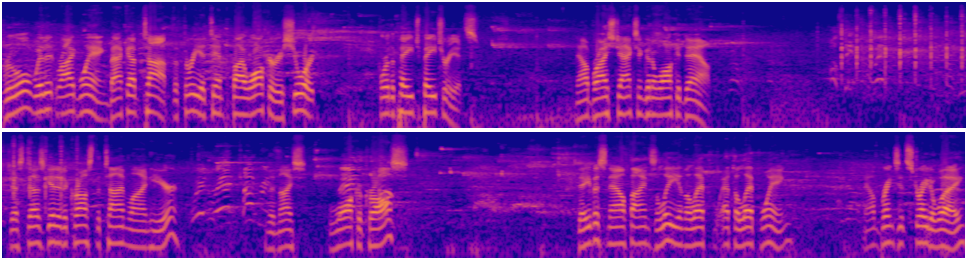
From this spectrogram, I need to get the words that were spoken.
Brule with it, right wing. Back up top. The three attempt by Walker is short for the Page Patriots. Now Bryce Jackson going to walk it down. Just does get it across the timeline here. The nice walk across. Davis now finds Lee in the left at the left wing. Now brings it straight away.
